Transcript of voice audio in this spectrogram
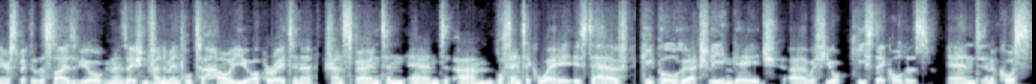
irrespective of the size of your organization, fundamental to how you operate in a transparent and and um, authentic way is to have people who actually engage uh, with your key stakeholders. And, and of course,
